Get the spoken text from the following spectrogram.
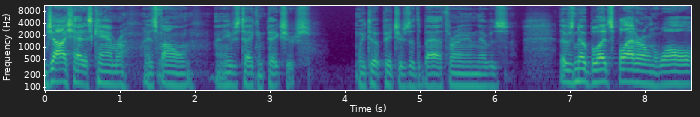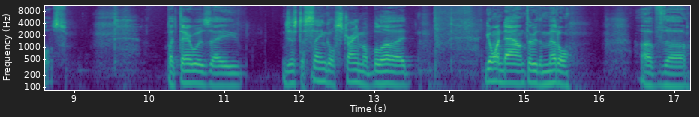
Josh had his camera, his phone, and he was taking pictures. We took pictures of the bathroom. There was there was no blood splatter on the walls, but there was a just a single stream of blood going down through the middle of the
